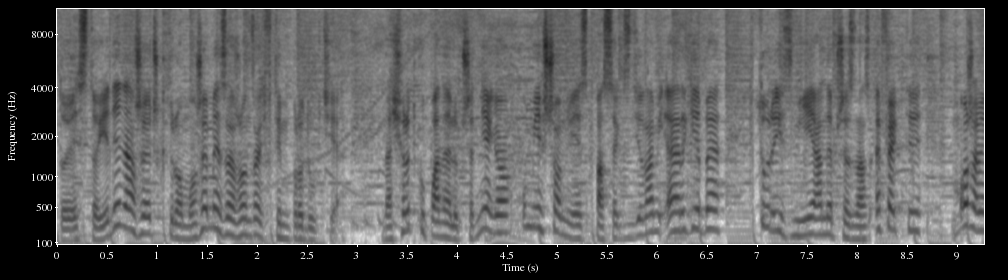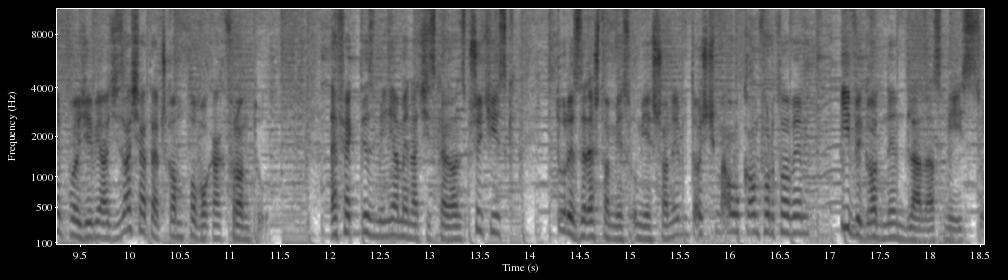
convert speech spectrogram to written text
to jest to jedyna rzecz, którą możemy zarządzać w tym produkcie. Na środku panelu przedniego umieszczony jest pasek z diodami RGB, których zmieniane przez nas efekty możemy podziwiać za siateczką po bokach frontu. Efekty zmieniamy naciskając przycisk, który zresztą jest umieszczony w dość mało komfortowym i wygodnym dla nas miejscu.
